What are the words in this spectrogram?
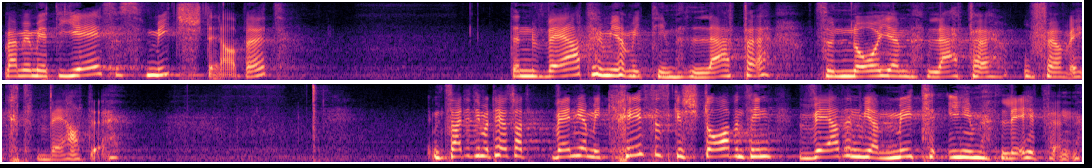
Wenn wir mit Jesus mitsterben, dann werden wir mit ihm Leben zu neuem Leben auferweckt werden. Im 2. Timotheus steht, wenn wir mit Christus gestorben sind, werden wir mit ihm leben.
